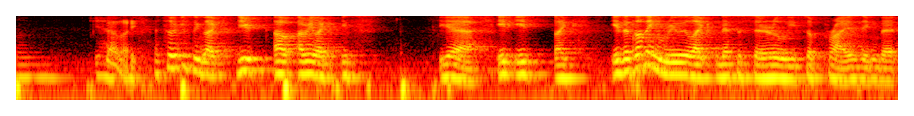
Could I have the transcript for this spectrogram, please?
Um, yeah. Yeah, like It's so interesting. Like, do you? Uh, I mean, like, it's yeah. It it like it, there's nothing really like necessarily surprising that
